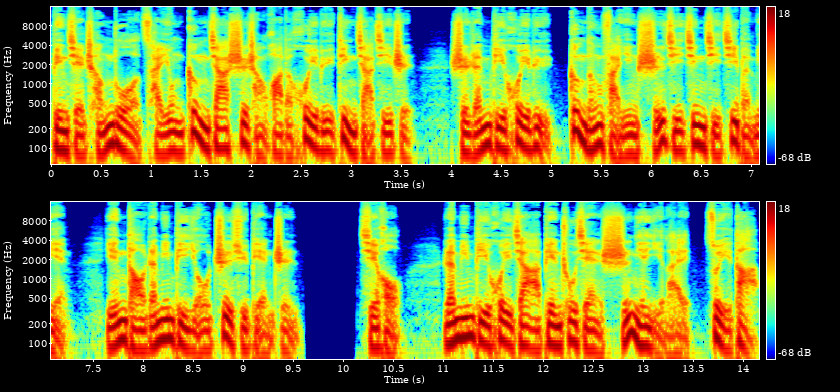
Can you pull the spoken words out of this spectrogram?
并且承诺采用更加市场化的汇率定价机制，使人民币汇率更能反映实际经济基本面，引导人民币有秩序贬值。其后，人民币汇价便出现十年以来最大、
